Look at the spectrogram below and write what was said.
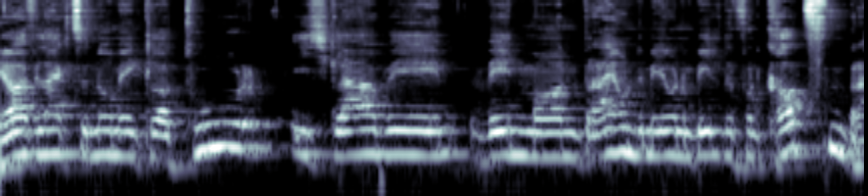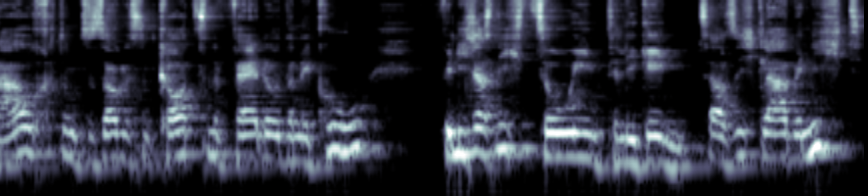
Ja, vielleicht zur Nomenklatur. Ich glaube, wenn man 300 Millionen Bilder von Katzen braucht, um zu sagen, es sind Katzen, ein Pferd oder eine Kuh, finde ich das nicht so intelligent. Also ich glaube nicht,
